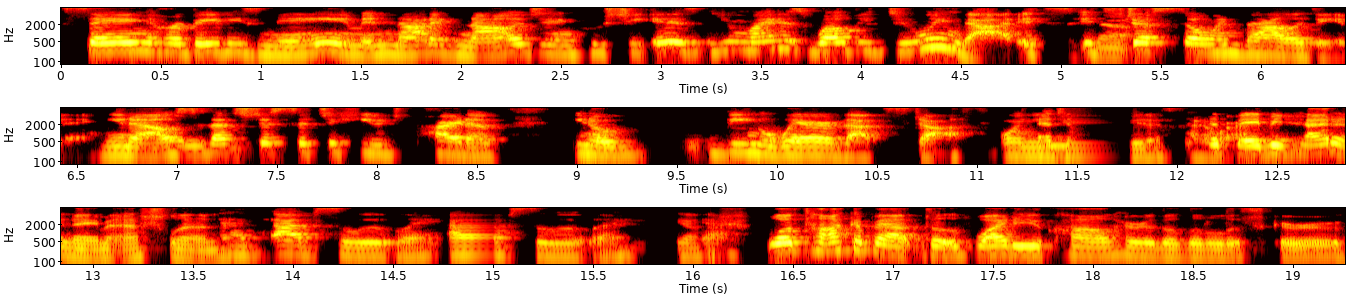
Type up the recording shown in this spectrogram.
saying her baby's name and not acknowledging who she is, you might as well be doing that. It's it's yeah. just so invalidating, you know. So that's just such a huge part of, you know, being aware of that stuff when you and do this kind of the work. baby had a name ashlyn absolutely absolutely yeah. yeah. well talk about the, why do you call her the littlest guru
